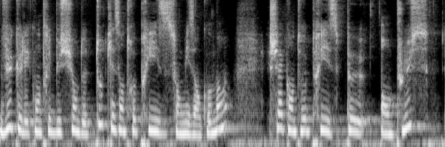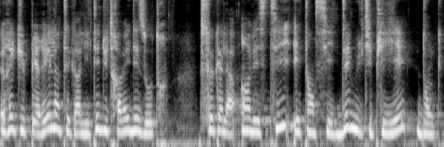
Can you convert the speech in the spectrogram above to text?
vu que les contributions de toutes les entreprises sont mises en commun, chaque entreprise peut, en plus, récupérer l'intégralité du travail des autres. Ce qu'elle a investi est ainsi démultiplié, donc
